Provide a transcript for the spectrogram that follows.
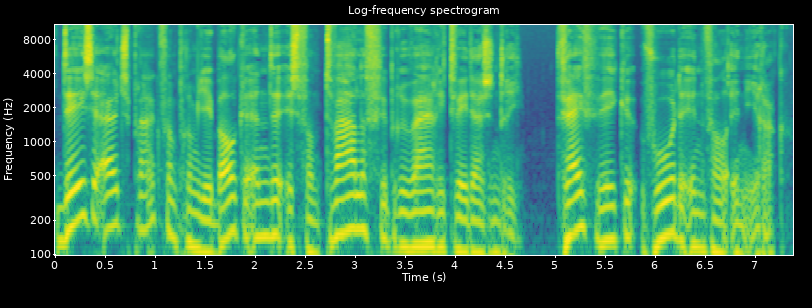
Deze uitspraak van premier Balkenende is van 12 februari 2003. Vijf weken voor de inval in Irak.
